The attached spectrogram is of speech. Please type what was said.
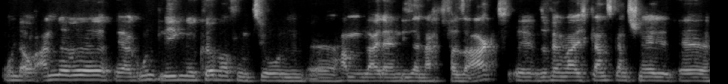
und auch andere ja, grundlegende Körperfunktionen äh, haben leider in dieser Nacht versagt. Äh, insofern war ich ganz, ganz schnell äh,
